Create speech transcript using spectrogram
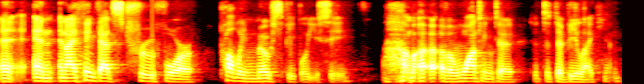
and, and and I think that's true for probably most people you see um, of a wanting to, to to be like him.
